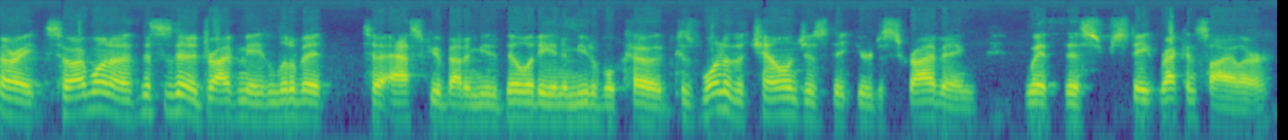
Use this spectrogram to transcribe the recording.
all right. So I want to, this is going to drive me a little bit to ask you about immutability and immutable code, because one of the challenges that you're describing with this state reconciler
